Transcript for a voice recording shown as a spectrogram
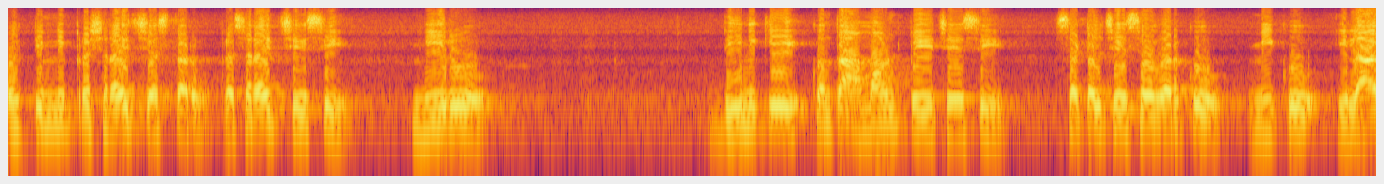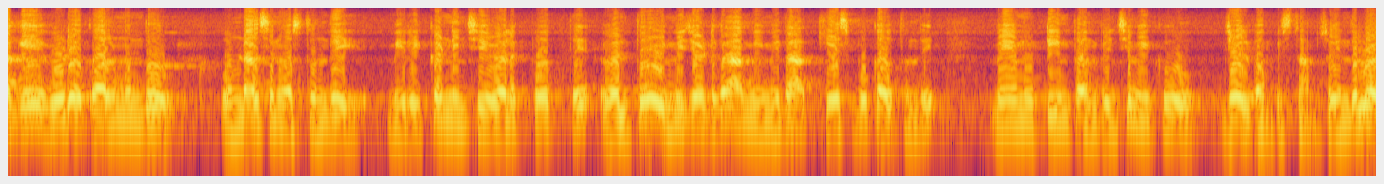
విక్టిమ్ని ప్రెషరైజ్ చేస్తారు. ప్రెషరైజ్ చేసి మీరు దీనికి కొంత అమౌంట్ పే చేసి సెటిల్ చేసే వరకు మీకు ఇలాగే వీడియో కాల్ ముందు ఉండాల్సి వస్తుంది. మీరు ఇక్కడి నుంచి వెళ్ళకపోతే వెళ్తే ఇమీడియట్గా మీ మీద కేసు బుక్ అవుతుంది. మేము టీం పంపించి మీకు జైలు పంపిస్తాం. సో ఇందులో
